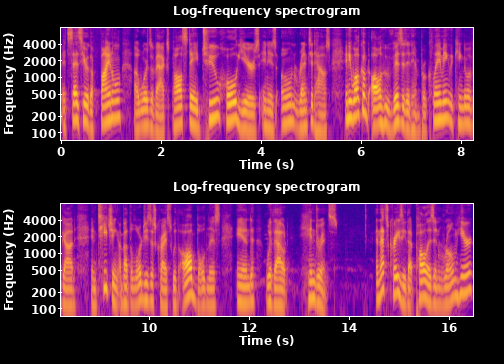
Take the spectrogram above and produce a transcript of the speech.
it says here the final uh, words of Acts Paul stayed two whole years in his own rented house, and he welcomed all who visited him, proclaiming the kingdom of God and teaching about the Lord Jesus Christ with all boldness and without hindrance. And that's crazy that Paul is in Rome here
